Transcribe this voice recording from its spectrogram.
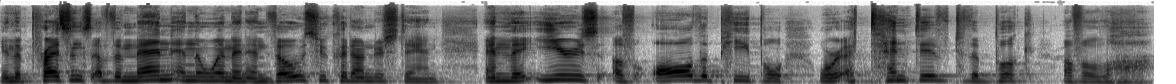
in the presence of the men and the women and those who could understand. And the ears of all the people were attentive to the book of a law.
